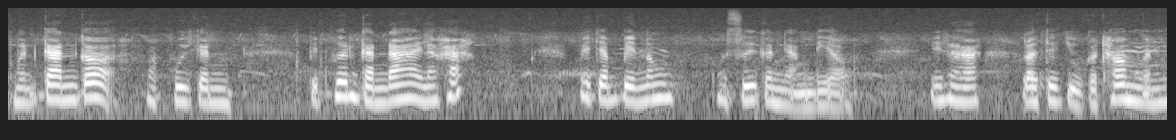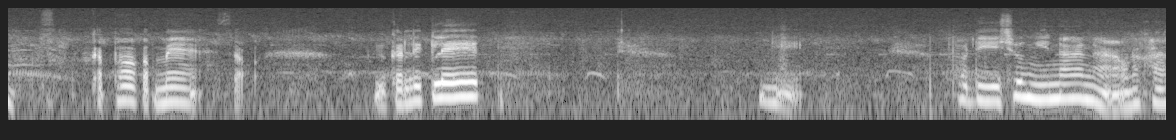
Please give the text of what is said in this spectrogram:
เหมือนกันก็มาคุยกันเป็นเพื่อนกันได้นะคะ ไม่จำเป็นต้องมาซื้อกันอย่างเดียว นี่นะคะ เราจะอยู่กระท่อมกันกับพ่อกับแม่ อยู่กันเล็กๆ นี่ พอดีช่วงนี้หน้าหนาวนะคะ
